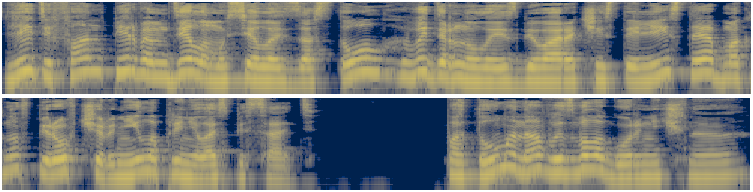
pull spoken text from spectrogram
Леди Фан первым делом уселась за стол, выдернула из бивара чистый лист и, обмакнув перо в чернила, принялась писать. Потом она вызвала горничную.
